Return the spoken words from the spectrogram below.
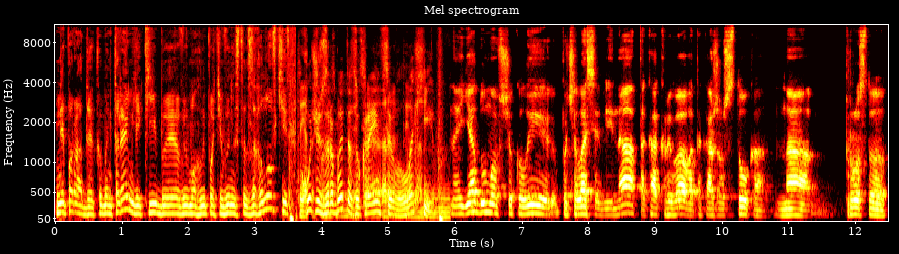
не порадую коментарем, які би ви могли потім винести в заголовки. Хочуть зробити з українців лахів. Я думав, що коли почалася війна, така кривава, така жорстока, на просто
